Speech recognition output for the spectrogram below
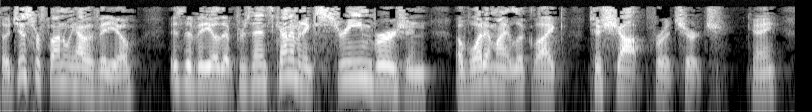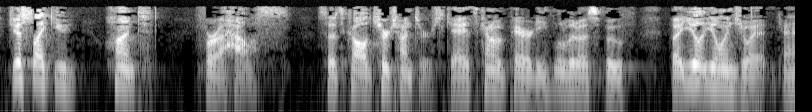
So, just for fun, we have a video. This is a video that presents kind of an extreme version of what it might look like to shop for a church. Okay? Just like you hunt for a house. So it's called Church Hunters. Okay? It's kind of a parody, a little bit of a spoof, but you'll you'll enjoy it. Okay?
